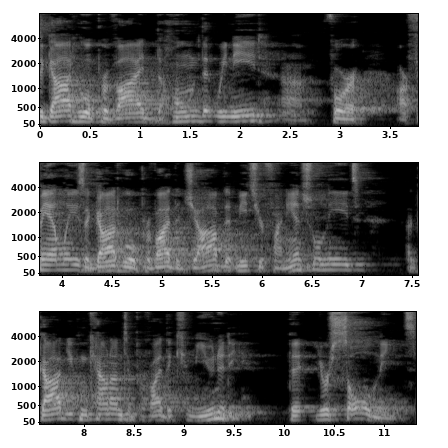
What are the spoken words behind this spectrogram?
a God who will provide the home that we need um, for our families, a God who will provide the job that meets your financial needs, a God you can count on to provide the community that your soul needs,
